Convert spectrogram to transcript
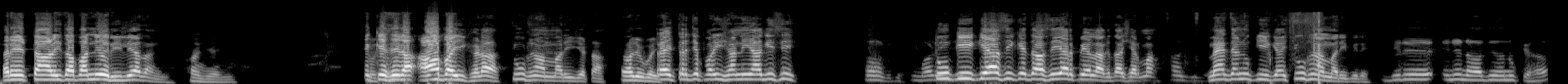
ਰੇਟਾਂ ਵਾਲੀ ਤਾਂ ਆਪਾਂ ਨੇਰੀ ਲਿਆ ਦਾਂਗੇ। ਹਾਂਜੀ ਹਾਂਜੀ। ਇਹ ਕਿਸੇ ਦਾ ਆ ਬਾਈ ਖੜਾ ਝੂਠ ਨਾ ਮਾਰੀ ਜਟਾ। ਆ ਜਾਓ ਬਾਈ। ਟਰੈਕਟਰ 'ਚ ਪਰੇਸ਼ਾਨੀ ਆ ਗਈ ਸੀ? ਤੂੰ ਕੀ ਕਿਹਾ ਸੀ ਕਿ 10000 ਰੁਪਏ ਲੱਗਦਾ ਸ਼ਰਮਾ? ਮੈਂ ਤੈਨੂੰ ਕੀ ਕਿਹਾ ਝੂਠ ਨਾ ਮਾਰੀ ਵੀਰੇ। ਵੀਰੇ ਇਹਨੇ ਨਾਲ ਦੇ ਨੂੰ ਕਿਹਾ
